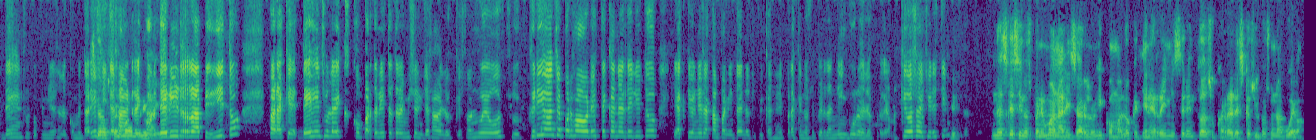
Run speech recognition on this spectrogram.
dejen sus opiniones en los comentarios y ya saben, recordar ir rapidito para que dejen su like, compartan esta transmisión, ya saben, los que son nuevos, suscríbanse por favor a este canal de YouTube y activen esa campanita de notificaciones para que no se pierdan ninguno de los programas. ¿Qué vas a decir, Steam? No es que si nos ponemos a analizar, lo único malo que tiene Rey Misterio en toda su carrera es que su hijo es una hueva.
